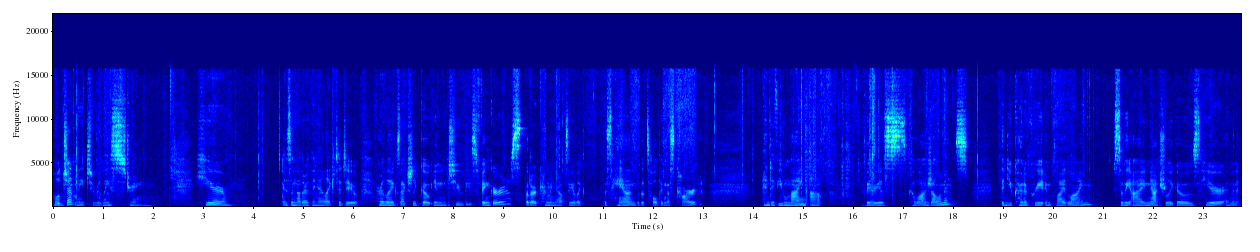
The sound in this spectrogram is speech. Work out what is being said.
Pull gently to release string. Here is another thing I like to do. Her legs actually go into these fingers that are coming out. So you have like this hand that's holding this card. And if you line up various collage elements, then you kind of create implied line. So the eye naturally goes here and then it,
